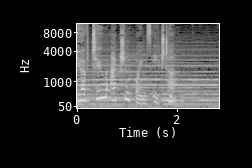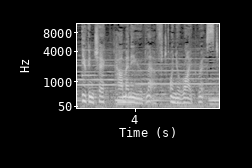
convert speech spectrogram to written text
You have two action points each turn. You can check how many you've left on your right wrist.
